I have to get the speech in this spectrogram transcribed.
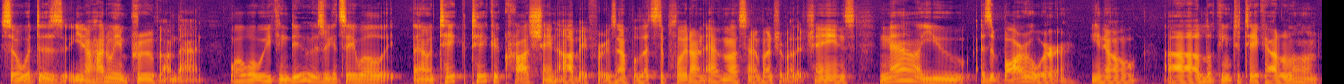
So what does you know? How do we improve on that? Well, what we can do is we can say, well, you know, take take a cross-chain Aave, for example, that's deployed on Evmos and a bunch of other chains. Now, you as a borrower, you know, uh, looking to take out a loan,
